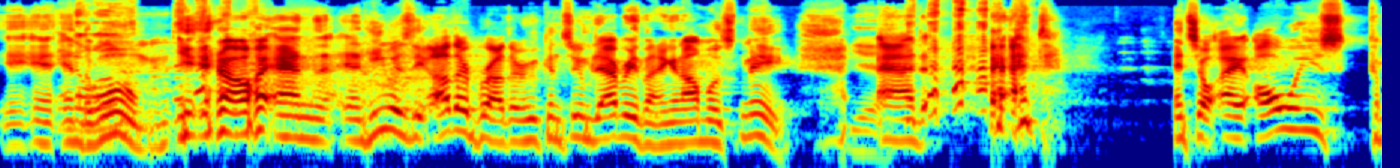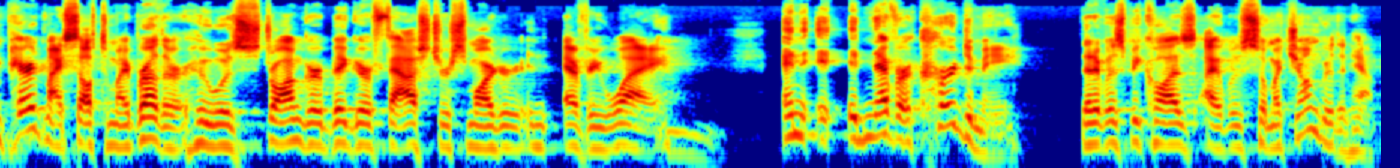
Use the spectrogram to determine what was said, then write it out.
in, in, in the, the womb, you know, and, and he was the other brother who consumed everything and almost me. Yeah. And, and, and so I always compared myself to my brother who was stronger, bigger, faster, smarter in every way. Mm. And it, it never occurred to me that it was because I was so much younger than him.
